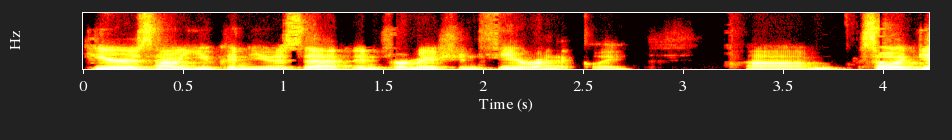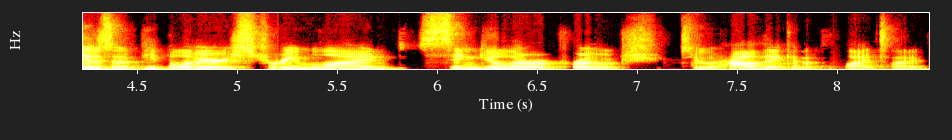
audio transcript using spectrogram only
here's how you can use that information theoretically. Um, so it gives people a very streamlined, singular approach to how they can apply type.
